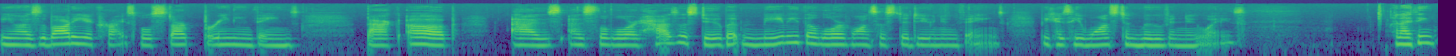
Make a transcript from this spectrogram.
you know as the body of christ we'll start bringing things back up as as the lord has us do but maybe the lord wants us to do new things because he wants to move in new ways. And i think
